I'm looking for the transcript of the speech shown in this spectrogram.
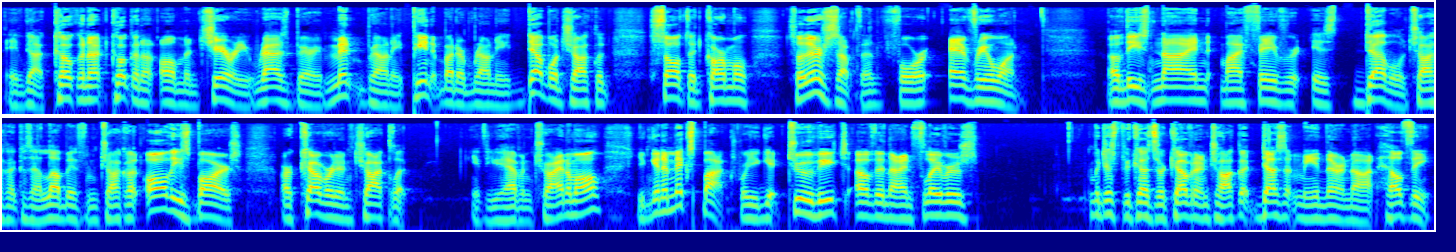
They've got coconut, coconut almond, cherry, raspberry, mint brownie, peanut butter brownie, double chocolate, salted caramel, so there's something for everyone. Of these nine, my favorite is double chocolate because I love it from chocolate. All these bars are covered in chocolate. If you haven't tried them all, you can get a mix box where you get two of each of the nine flavors but just because they're covered in chocolate doesn't mean they're not healthy.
